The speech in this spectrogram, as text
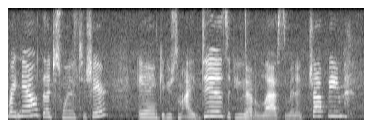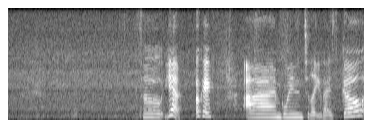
right now that I just wanted to share and give you some ideas if you have last minute shopping. So yeah, okay. I'm going to let you guys go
